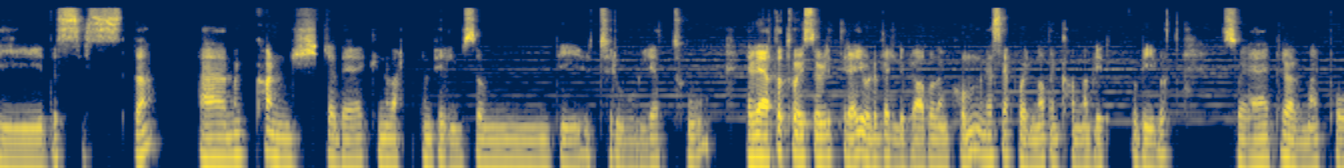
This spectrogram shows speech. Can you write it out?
i det siste. Uh, men kanskje det kunne vært en film som De utrolige to. Jeg vet at Toy Story 3 gjorde det veldig bra da den kom, men jeg ser for meg at den kan ha blitt forbigått. Så jeg prøver meg på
